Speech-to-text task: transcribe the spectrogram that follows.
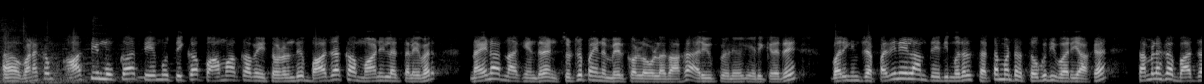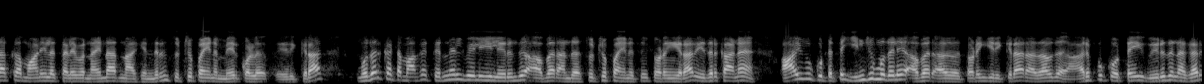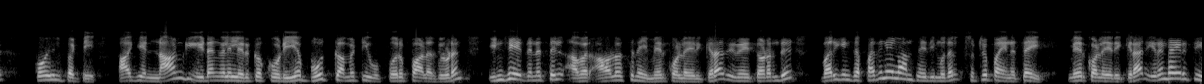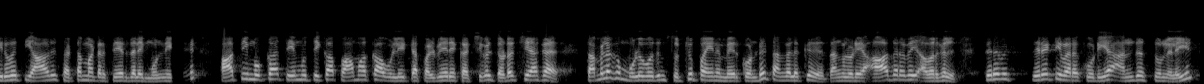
வணக்கம். அதிமுக தேமுதிக பாமகவை தொடர்ந்து பாஜக மாநில தலைவர் நயனார் நாகேந்திரன் சுற்றுப்பயணம் மேற்கொள்ள உள்ளதாக அறிவிப்பு இருக்கிறது வருகின்ற பதினேழாம் தேதி முதல் சட்டமன்ற தொகுதி வாரியாக தமிழக பாஜக மாநில தலைவர் நயனார் நாகேந்திரன் சுற்றுப்பயணம் மேற்கொள்ள இருக்கிறார். முதற்கட்டமாக திருநெல்வேலியில் இருந்து அவர் அந்த சுற்றுப்பயணத்தை தொடங்குகிறார். இதற்கான ஆய்வுக் கூட்டத்தை இன்று முதலே அவர் தொடங்கியிருக்கிறார். அதாவது அருப்புக்கோட்டை விருதுநகர் கோயில்பட்டி ஆகிய நான்கு இடங்களில் இருக்கக்கூடிய பூத் கமிட்டி பொறுப்பாளர்களுடன் இன்றைய தினத்தில் அவர் ஆலோசனை மேற்கொள்ள இருக்கிறார். இதனைத் தொடர்ந்து வருகின்ற பதினேழாம் தேதி முதல் சுற்றுப்பயணத்தை மேற்கொள்ள இருக்கிறார். இரண்டாயிரத்தி இருபத்தி ஆறு சட்டமன்ற தேர்தலை முன்னிட்டு அதிமுக தேமுதிக பாமக உள்ளிட்ட பல்வேறு கட்சிகள் தொடர்ச்சியாக தமிழகம் முழுவதும் சுற்றுப்பயணம் மேற்கொண்டு தங்களுக்கு தங்களுடைய ஆதரவை அவர்கள் திரட்டி வரக்கூடிய அந்த சூழ்நிலையில்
